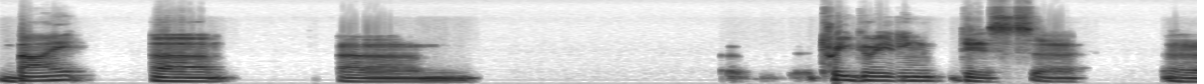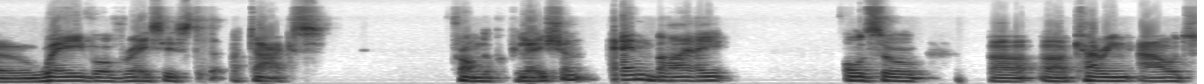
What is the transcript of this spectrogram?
by um, um, triggering this uh, uh, wave of racist attacks from the population and by also uh, uh carrying out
